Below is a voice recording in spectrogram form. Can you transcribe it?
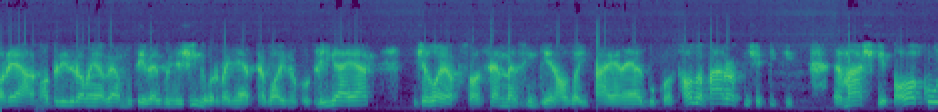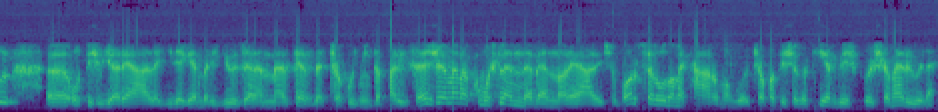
a Real Madridra, amely az elmúlt években a zsinórba nyerte a bajnokok ligáját, és az ajax szemben szintén hazai pályán elbukott. Hazapárat is egy picit másképp alakul, ott is ugye a Real egy idegenbeli győzelemmel kezdett csak úgy, mint a Paris Saint-Germain, akkor most lenne benne a Real és a Barcelona, meg három angol csapat, és ez a kérdés föl sem merülne.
